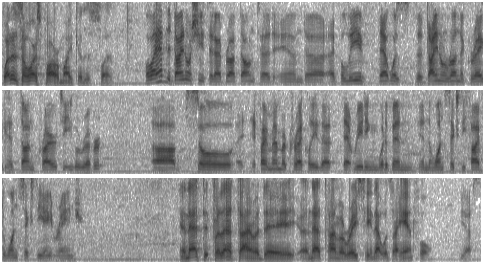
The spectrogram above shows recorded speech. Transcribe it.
What is the horsepower, Mike, of this sled? Well, I have the dyno sheet that I brought down, Ted, and uh, I believe that was the dyno run that Greg had done prior to Eagle River. Uh, so, if I remember correctly, that, that reading would have been in the 165 to 168 range. And that for that time of day and that time of racing, that was a handful. Yes.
